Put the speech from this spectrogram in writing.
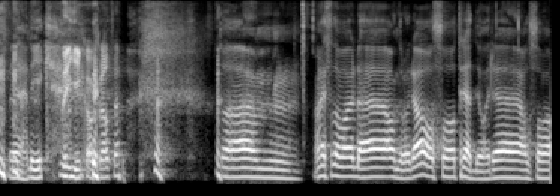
det, det gikk. Det gikk akkurat, ja. Så, um, nei, så det var det andre året, ja. Og så tredje året, altså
